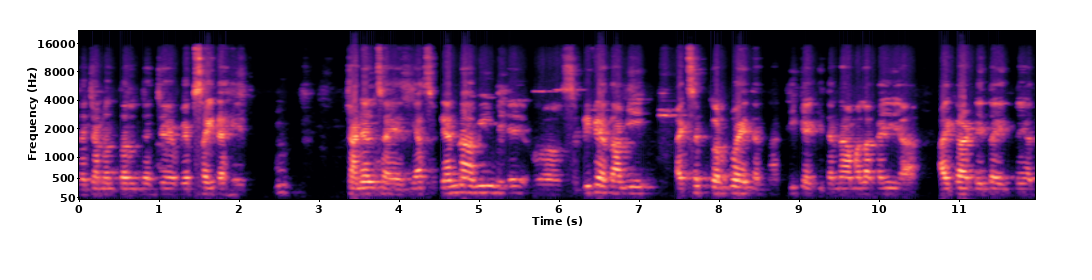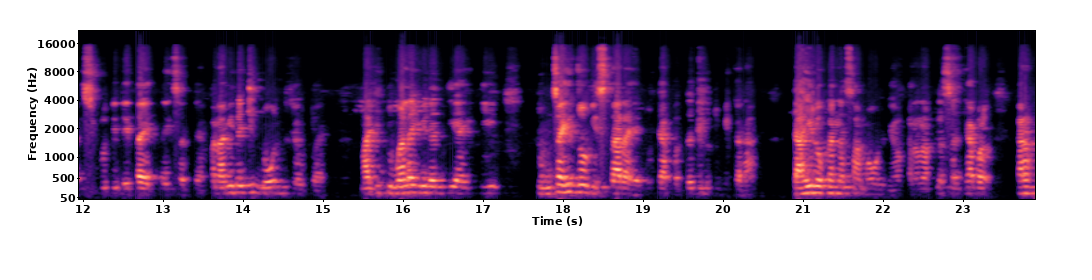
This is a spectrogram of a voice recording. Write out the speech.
त्याच्यानंतर ज्यांचे वेबसाईट आहेत. चॅनल्स आहेत. या सगळ्यांना आम्ही म्हणजे सगळीकडे आता आम्ही ऍक्सेप्ट करतोय त्यांना. ठीक आहे की त्यांना आम्हाला काही आय कार्ड देता येत नाही अधिस्वीकृती देता येत नाही सध्या. पण आम्ही त्यांची नोंद ठेवतोय. माझी तुम्हालाही विनंती आहे की तुमचाही जो विस्तार आहे तो त्या पद्धतीने तुम्ही करा. त्याही लोकांना सामावून घ्यावा कारण आपलं संख्याबळ कारण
